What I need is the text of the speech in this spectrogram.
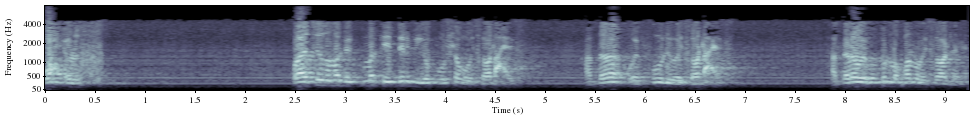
wax culus quraanjadu marka markay derbiga fuushaba way soo dhacaysa. Haddana way fuuli way soo dhacaysa. Haddana way ku noqon way soo dhace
